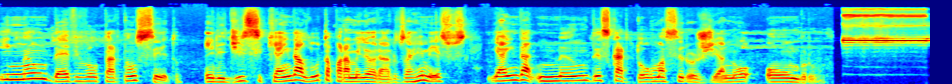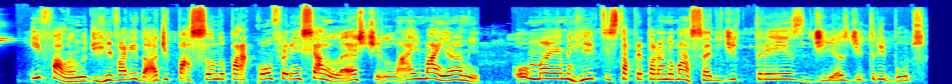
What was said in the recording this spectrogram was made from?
e não deve voltar tão cedo. Ele disse que ainda luta para melhorar os arremessos e ainda não descartou uma cirurgia no ombro. E falando de rivalidade, passando para a Conferência Leste lá em Miami. O Miami Heat está preparando uma série de três dias de tributos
